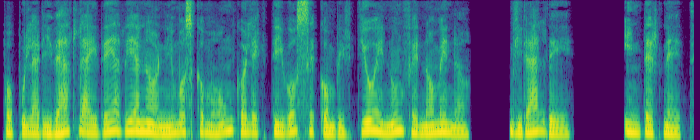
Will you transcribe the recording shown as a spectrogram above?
popularidad la idea de Anónimos como un colectivo se convirtió en un fenómeno viral de Internet.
